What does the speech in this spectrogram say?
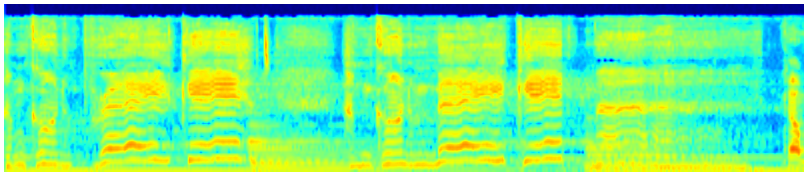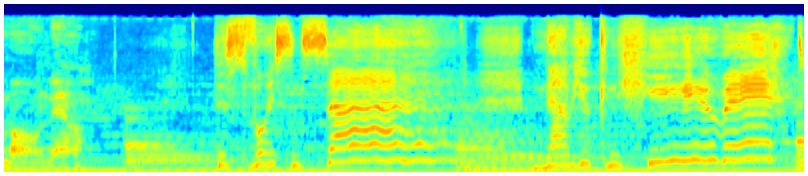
I'm gonna break it. I'm gonna make it mine. Come on now. This voice inside. Now you can hear it.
